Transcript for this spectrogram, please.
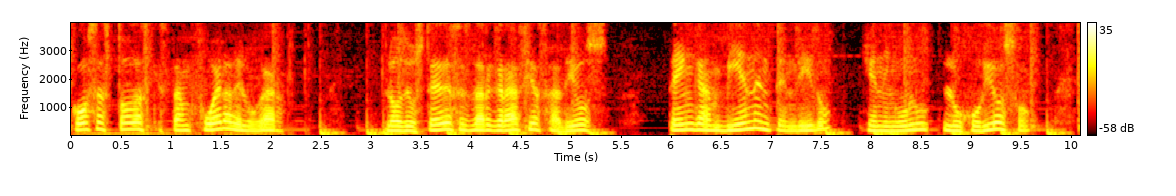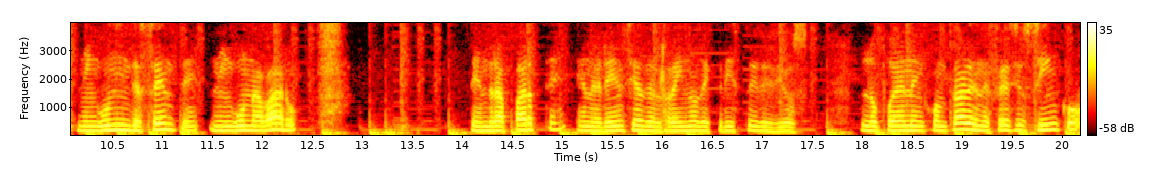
cosas todas que están fuera de lugar. Lo de ustedes es dar gracias a Dios tengan bien entendido que ningún lujurioso, ningún indecente, ningún avaro tendrá parte en la herencia del reino de Cristo y de Dios. Lo pueden encontrar en Efesios 5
